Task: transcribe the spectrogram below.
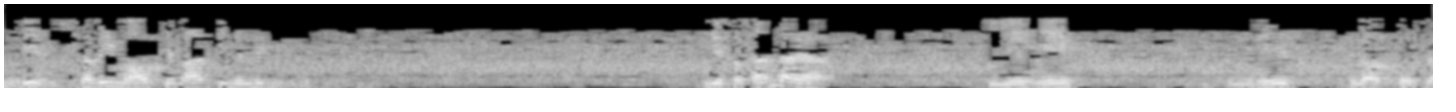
اس سبھی موت کے بعد کی زندگی۔ یہ پسند آیا کہ یہ ایک انگریز فلاسفر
